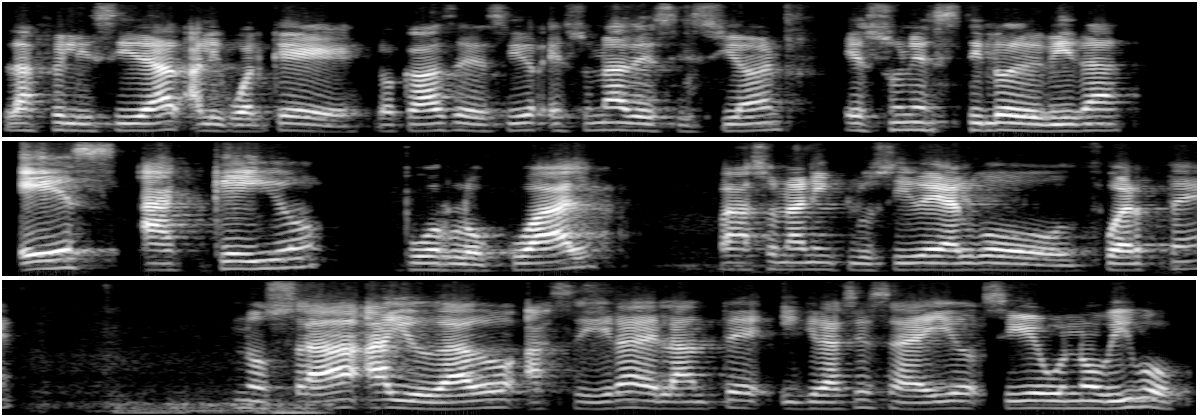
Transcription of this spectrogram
la felicidad, al igual que lo acabas de decir, es una decisión es un estilo de vida, es aquello por lo cual, va a sonar inclusive algo fuerte, nos ha ayudado a seguir adelante y gracias a ello sigue uno vivo,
